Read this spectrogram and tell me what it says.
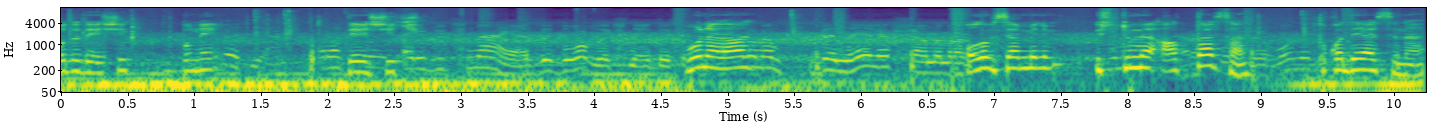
Bu da değişik. Bu ne? Değişik. Bu ne lan? Oğlum sen benim üstüme atlarsan toka değersin ha.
